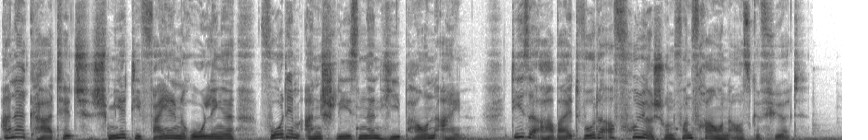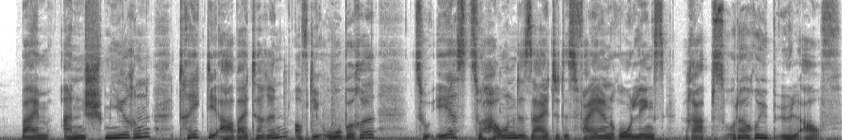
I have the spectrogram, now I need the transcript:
Anna Katic schmiert die Pfeilenrohlinge vor dem anschließenden Hiebhauen ein. Diese Arbeit wurde auch früher schon von Frauen ausgeführt. Beim Anschmieren trägt die Arbeiterin auf die obere, zuerst zu hauende Seite des Pfeilenrohlings Raps- oder Rüböl auf.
